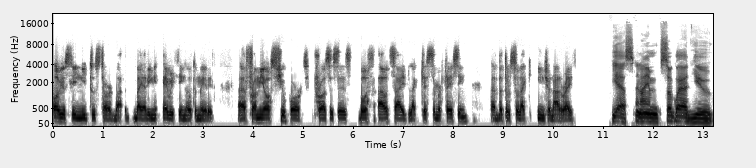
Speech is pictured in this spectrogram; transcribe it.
obviously need to start by, by having everything automated. Uh, from your support processes, both outside, like customer facing, uh, but also like internal, right? Yes. And I am so glad you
